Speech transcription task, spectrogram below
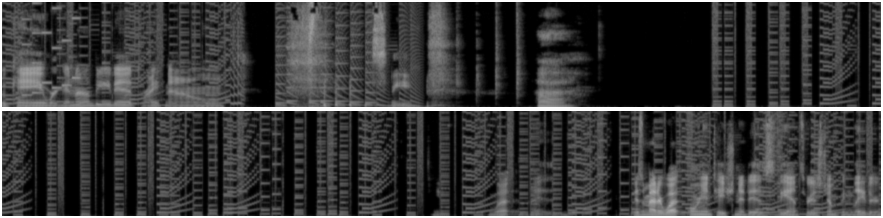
Okay, we're gonna beat it right now. Sweet. Ah. what? It doesn't matter what orientation it is, the answer is jumping later.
